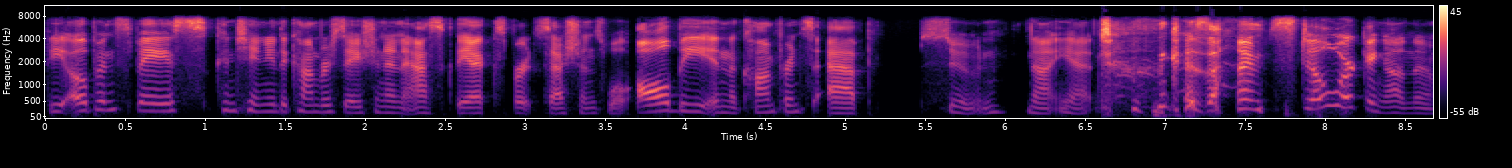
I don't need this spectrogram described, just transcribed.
the open space, continue the conversation, and ask the expert sessions will all be in the conference app soon, not yet, because I'm still working on them.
